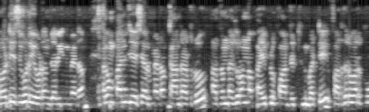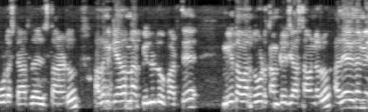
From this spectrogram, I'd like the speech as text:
నోటీస్ కూడా ఇవ్వడం జరిగింది మేడం. సగం పని చేశారు మేడం కాంట్రాక్టర్. అతని దగ్గర ఉన్న పైపుల క్వాంటిటీని బట్టి ఫర్దర్ వర్క్ కూడా స్టార్ట్ చేస్తున్నాడు అతనికి ఏదన్నా బిల్లులు పడితే మిగతా వర్క్ కూడా కంప్లీట్ చేస్తా ఉన్నారు. అదే విధంగా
